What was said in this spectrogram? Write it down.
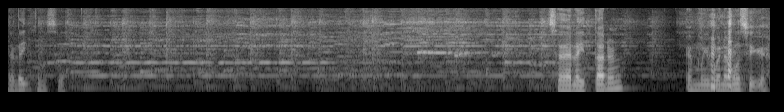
deleítense. ¿Se deleitaron? Es muy buena música.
